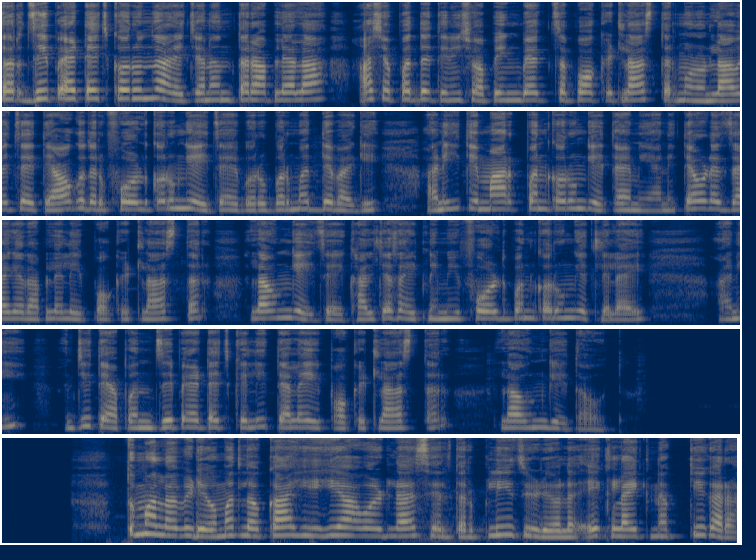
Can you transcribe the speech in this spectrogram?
तर झिप अटॅच करून झाल्याच्यानंतर आपल्याला अशा पद्धतीने शॉपिंग बॅगचं पॉकेटला अस्तर म्हणून लावायचं आहे. ते अगोदर फोल्ड करून घ्यायचं आहे बरोबर मध्यभागी. आणि इथे मार्क पण करून घेत आहे मी आणि तेवढ्याच जागेत आपल्याला हे पॉकेटला अस्तर लावून घ्यायचं आहे. खालच्या साईडने मी फोल्ड पण करून घेतलेलं आहे. आणि जिथे आपण झिप अटॅच केली त्याला हे पॉकेटला अस्तर लावून घेत आहोत. तुम्हाला व्हिडिओमधलं काहीही आवडलं असेल तर प्लीज व्हिडिओला एक लाईक नक्की करा.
